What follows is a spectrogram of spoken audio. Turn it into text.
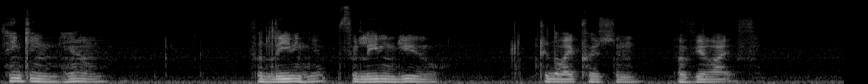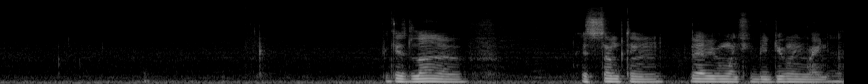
Thanking Him for leading you, for leading you to the right person of your life. Because love is something that everyone should be doing right now.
